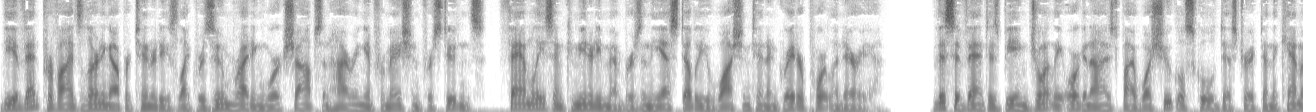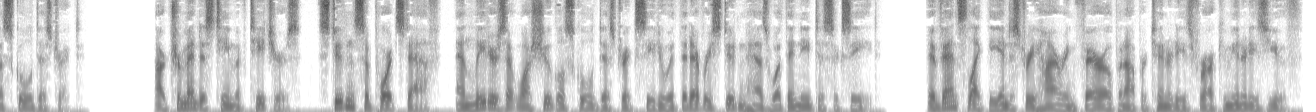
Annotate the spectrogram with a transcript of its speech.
the event provides learning opportunities like resume writing workshops and hiring information for students, families, and community members in the SW Washington and Greater Portland area. This event is being jointly organized by Washougal School District and the Camas School District. Our tremendous team of teachers, student support staff, and leaders at Washougal School District see to it that every student has what they need to succeed. Events like the Industry Hiring Fair open opportunities for our community's youth,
